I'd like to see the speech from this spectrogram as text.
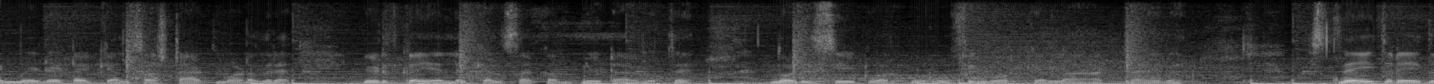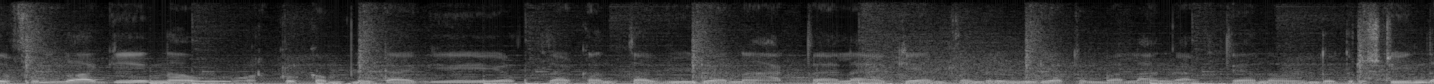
ಇಮ್ಮಿಡಿಯೇಟಾಗಿ ಕೆಲಸ ಸ್ಟಾರ್ಟ್ ಮಾಡಿದ್ರೆ ಹಿಡಿದ ಕೈಯಲ್ಲೇ ಕೆಲಸ ಕಂಪ್ಲೀಟ್ ಆಗುತ್ತೆ. ನೋಡಿ ಸೀಟ್ ವರ್ಕ್ ರೂಫಿಂಗ್ ವರ್ಕ್ ಎಲ್ಲ ಆಗ್ತಾಯಿದೆ ಸ್ನೇಹಿತರೆ, ಇದು ಫುಲ್ಲಾಗಿ ನಾವು ವರ್ಕು ಕಂಪ್ಲೀಟಾಗಿ ಇರ್ತಕ್ಕಂಥ ವೀಡಿಯೋನ ಇಲ್ಲ. ಯಾಕೆ ಅಂತಂದರೆ ವೀಡಿಯೋ ತುಂಬ ಲಾಂಗ್ ಆಗುತ್ತೆ ಅನ್ನೋ ಒಂದು ದೃಷ್ಟಿಯಿಂದ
